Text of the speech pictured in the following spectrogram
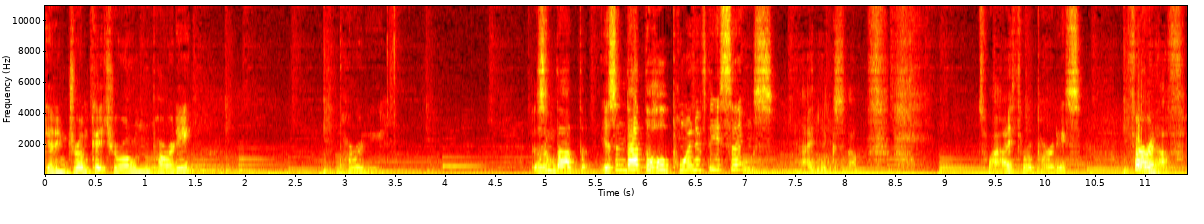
Getting drunk at your own party? Party? Isn't that the, isn't that the whole point of these things? I think so. Why I throw parties. Fair enough.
